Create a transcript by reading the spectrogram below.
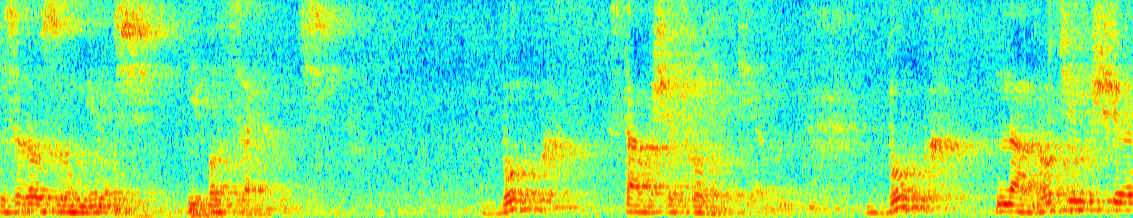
zrozumieć i ocenić. Bóg stał się człowiekiem. Bóg narodził się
